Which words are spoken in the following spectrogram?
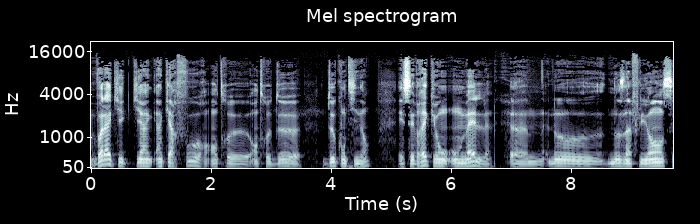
voilà, qui est, qui est un, un carrefour entre, entre deux, deux continents. Et c'est vrai qu'on on mêle euh, nos, nos influences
